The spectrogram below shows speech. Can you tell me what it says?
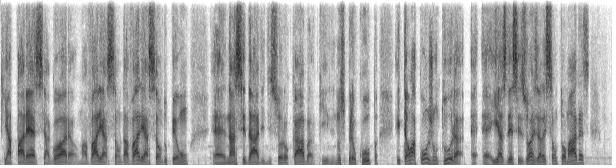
que aparece agora, uma variação da variação do P1 é, na cidade de Sorocaba, que nos preocupa. Então, a conjuntura é, é, e as decisões, elas são tomadas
